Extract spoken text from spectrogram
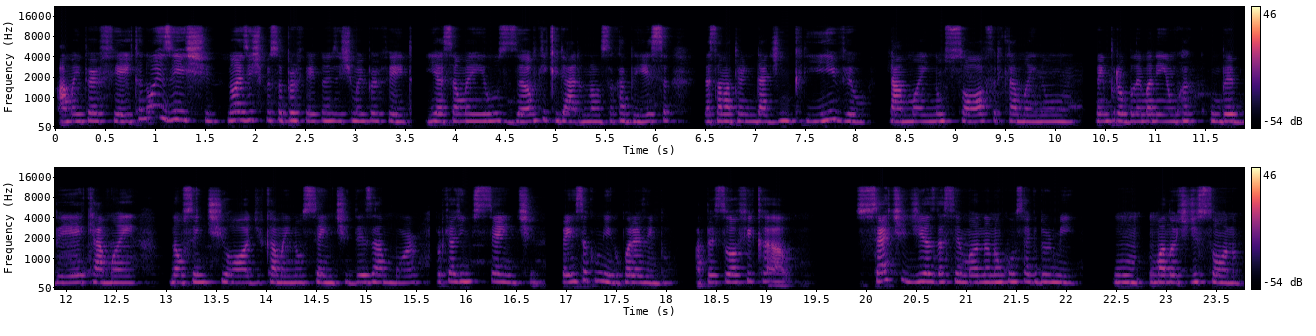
a mãe perfeita. Não existe. Não existe pessoa perfeita, não existe mãe perfeita. E essa é uma ilusão que criaram na nossa cabeça dessa maternidade incrível, que a mãe não sofre, que a mãe não tem problema nenhum com o bebê, que a mãe não sente ódio, que a mãe não sente desamor. Porque a gente sente. Pensa comigo, por exemplo. A pessoa fica sete dias da semana não consegue dormir um, uma noite de sono.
